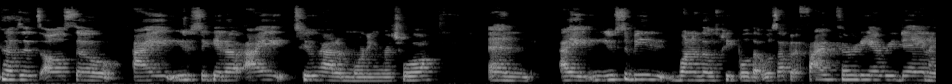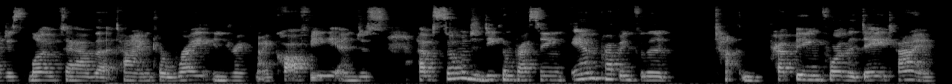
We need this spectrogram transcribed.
because it's also I used to get up. I too had a morning ritual, and I used to be one of those people that was up at five thirty every day, and I just loved to have that time to write and drink my coffee and just have so much decompressing and prepping for the t- prepping for the daytime.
